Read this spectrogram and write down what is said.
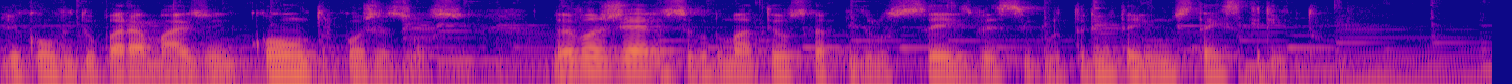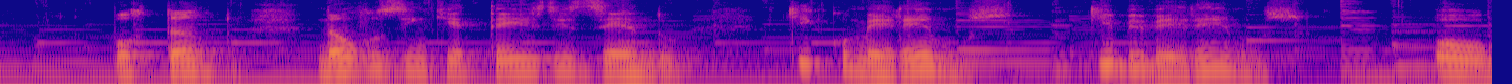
Lhe convido para mais um encontro com Jesus. No Evangelho segundo Mateus capítulo 6, versículo 31 está escrito: Portanto, não vos inquieteis dizendo: que comeremos, que beberemos, ou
